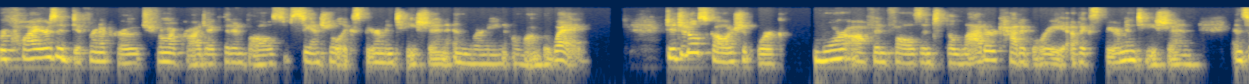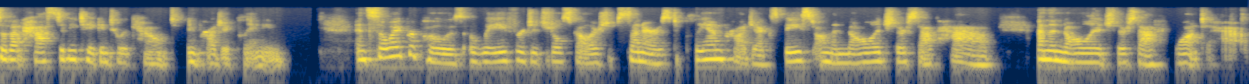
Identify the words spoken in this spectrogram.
requires a different approach from a project that involves substantial experimentation and learning along the way. Digital scholarship work more often falls into the latter category of experimentation, and so that has to be taken into account in project planning. And so I propose a way for digital scholarship centers to plan projects based on the knowledge their staff have and the knowledge their staff want to have.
